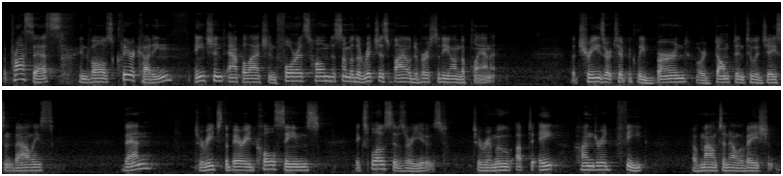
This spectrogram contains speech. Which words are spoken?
The process involves clear cutting ancient Appalachian forests, home to some of the richest biodiversity on the planet. The trees are typically burned or dumped into adjacent valleys. Then, to reach the buried coal seams, explosives are used to remove up to 800 feet of mountain elevation.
